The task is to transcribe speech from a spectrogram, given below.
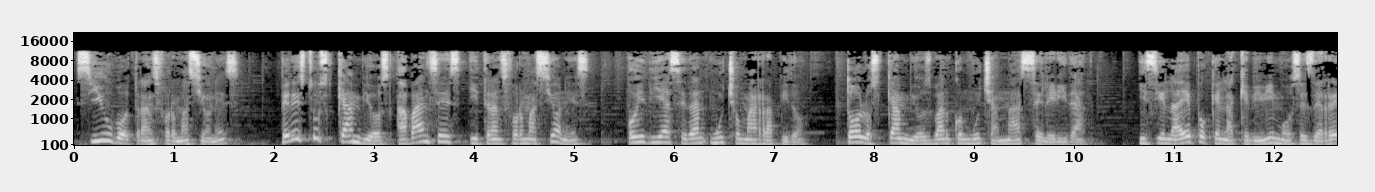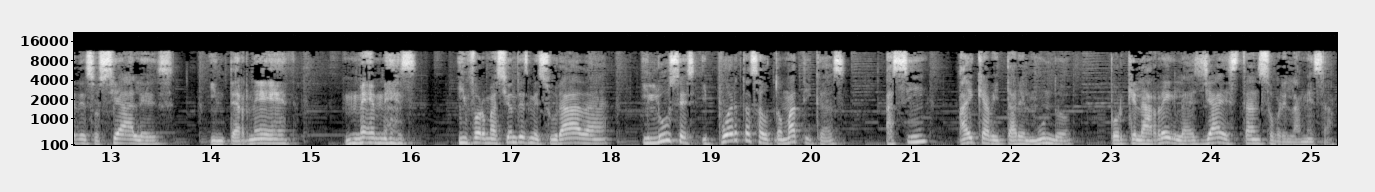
sí hubo transformaciones, pero estos cambios, avances y transformaciones hoy día se dan mucho más rápido. Todos los cambios van con mucha más celeridad. Y si en la época en la que vivimos es de redes sociales, internet, memes, información desmesurada y luces y puertas automáticas, así hay que habitar el mundo porque las reglas ya están sobre la mesa.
